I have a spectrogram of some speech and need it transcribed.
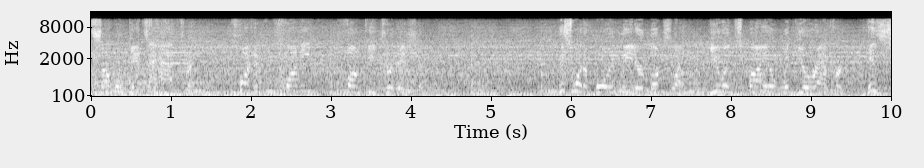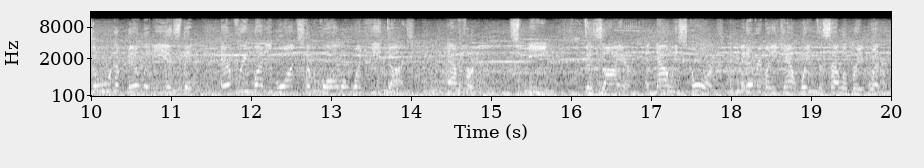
Someone gets a hat trick? What a funny, funky tradition. This is what a born leader looks like. You inspire with your effort. His zone ability is that everybody wants to follow what he does. Effort, speed, desire. And now he scores, and everybody can't wait to celebrate with him.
